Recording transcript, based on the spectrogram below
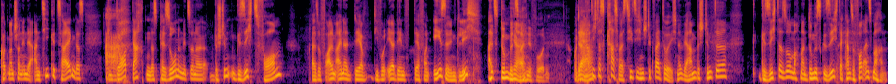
konnte man schon in der Antike zeigen, dass die Ach. dort dachten, dass Personen mit so einer bestimmten Gesichtsform, also vor allem einer, der, die wohl eher den, der von Eseln glich, als dumm bezeichnet ja. wurden. Und da ja. dachte ich das krass, weil es zieht sich ein Stück weit durch. Ne? Wir haben bestimmte Gesichter so, macht man ein dummes Gesicht, da kann sofort eins machen.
